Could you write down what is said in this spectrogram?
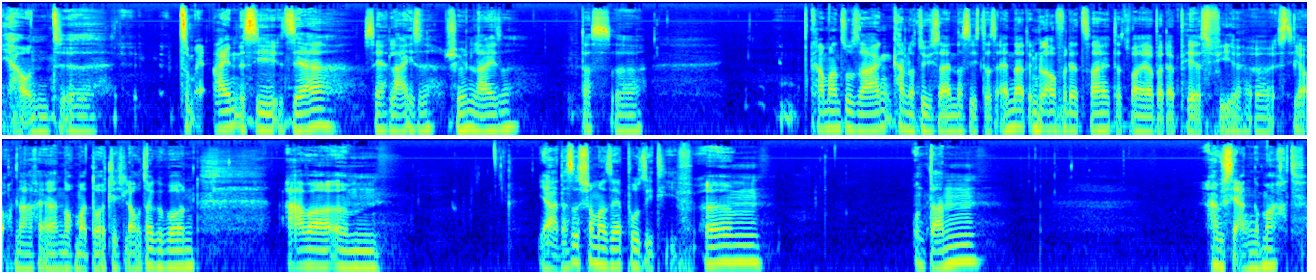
ja, und äh, zum einen ist sie sehr, sehr leise, schön leise. Das äh, kann man so sagen. Kann natürlich sein, dass sich das ändert im Laufe der Zeit. Das war ja bei der PS4, äh, ist die ja auch nachher nochmal deutlich lauter geworden. Aber ähm, ja, das ist schon mal sehr positiv. Ähm, und dann habe ich sie angemacht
